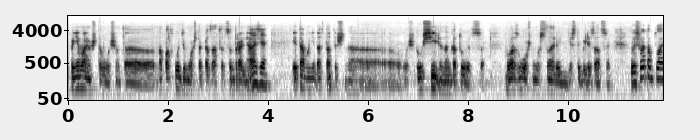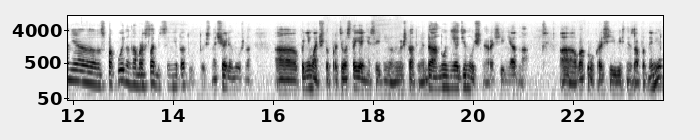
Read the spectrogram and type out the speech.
понимаем, что, в общем-то, на подходе может оказаться Центральная Азия, и там они достаточно в общем усиленно готовятся к возможному сценарию дестабилизации. То есть в этом плане спокойно нам расслабиться не дадут. То есть вначале нужно а, понимать, что противостояние Соединенными Штатами, да, оно не одиночное, Россия не одна, а вокруг России весь незападный мир,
